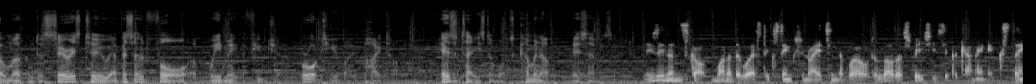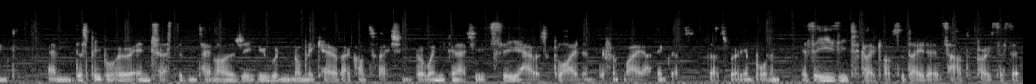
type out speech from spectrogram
and welcome to Series 2, Episode 4 of We Make the Future, brought to you by pi-top. Here's a taste of what's coming up this episode. New Zealand's got one of the worst extinction rates in the world. A lot of species are becoming extinct. And there's people who are interested in technology who wouldn't normally care about conservation. But when you can actually see how it's applied in a different way, I think that's that's really important. It's easy to collect lots of data, it's hard to process it.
